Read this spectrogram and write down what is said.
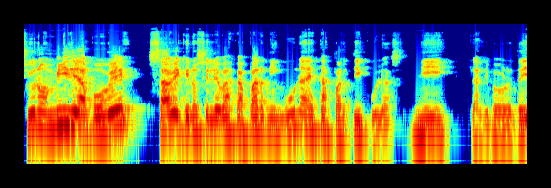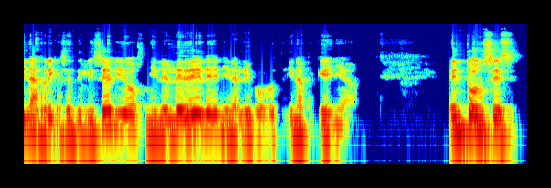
Si uno mide ApoB, sabe que no se le va a escapar ninguna de estas partículas, ni las lipoproteínas ricas en triglicéridos, ni el LDL, ni la lipoproteína pequeña. Entonces,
